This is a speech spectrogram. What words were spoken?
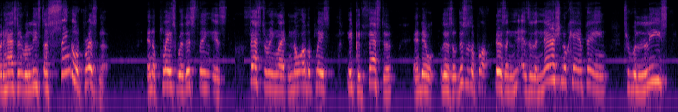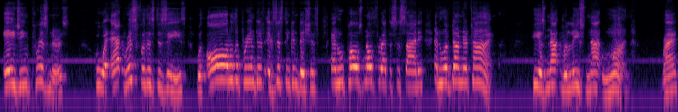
but hasn't released a single prisoner in a place where this thing is festering like no other place it could fester. And there, there's a, this is a there's a there's a national campaign to release aging prisoners who are at risk for this disease with all of the pre-existing conditions and who pose no threat to society and who have done their time. He has not released not one, right?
